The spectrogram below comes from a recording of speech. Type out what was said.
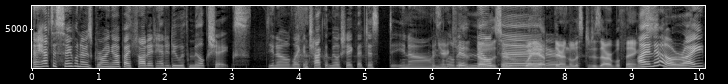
And I have to say, when I was growing up, I thought it had to do with milkshakes. You know, like a chocolate milkshake that just, you know, When you're a a little bit kid, those are way up or- there in the list of desirable things. I know, right?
